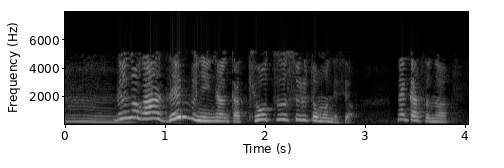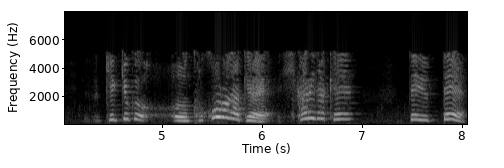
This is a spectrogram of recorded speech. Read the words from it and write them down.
るのが全部になんか共通すると思うんですよ。なんかその、結局、うん心だけ、光だけって言って、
